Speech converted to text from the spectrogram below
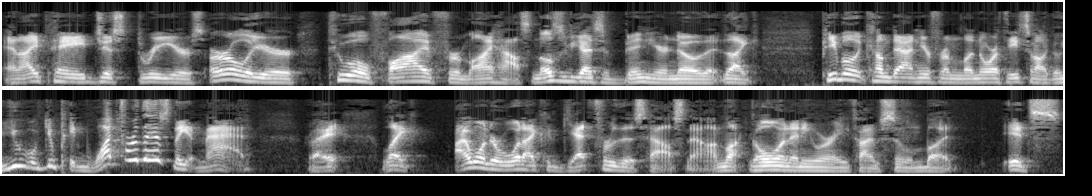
and I paid just three years earlier, 205 for my house. And those of you guys who've been here know that like people that come down here from the Northeast and I'll go, you, you paid what for this? They get mad, right? Like, I wonder what I could get for this house now. I'm not going anywhere anytime soon, but it's,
